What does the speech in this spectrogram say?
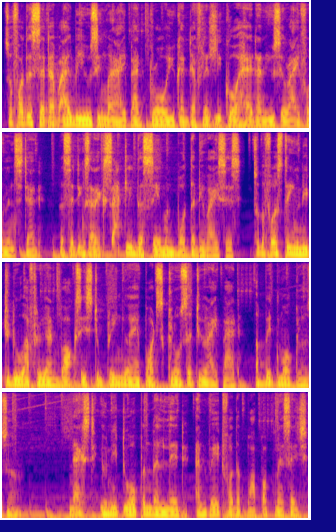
So for this setup, I'll be using my iPad Pro. You can definitely go ahead and use your iPhone instead. The settings are exactly the same on both the devices. So the first thing you need to do after you unbox is to bring your AirPods closer to your iPad, a bit more closer. Next, you need to open the lid and wait for the pop-up message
